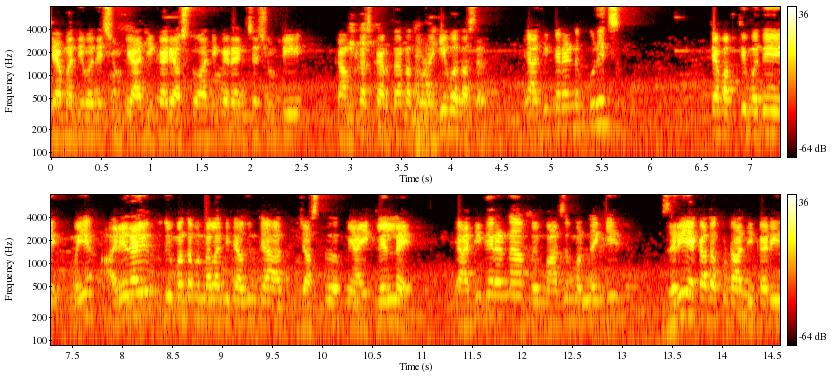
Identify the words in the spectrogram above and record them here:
त्यामध्ये मध्ये शेवटी अधिकारी असतो अधिकाऱ्यांच्या शेवटी कामकाज करताना थोडं हिवत असतात. त्या अधिकाऱ्यांना कुणीच त्या बाबतीमध्ये म्हणजे अरेराय तुम्ही म्हणता पण मला मी ते अजून त्या जास्त मी ऐकलेलं नाही. त्या अधिकाऱ्यांना माझं म्हणणं आहे की जरी एखादा कुठं अधिकारी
